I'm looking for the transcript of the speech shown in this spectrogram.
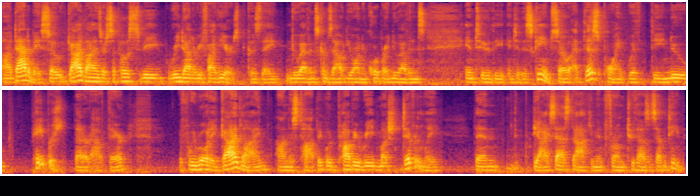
uh, database. So guidelines are supposed to be redone every five years because they new evidence comes out. You want to incorporate new evidence into the into the scheme. So at this point, with the new papers that are out there, if we wrote a guideline on this topic, would probably read much differently than the ISASS document from 2017,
